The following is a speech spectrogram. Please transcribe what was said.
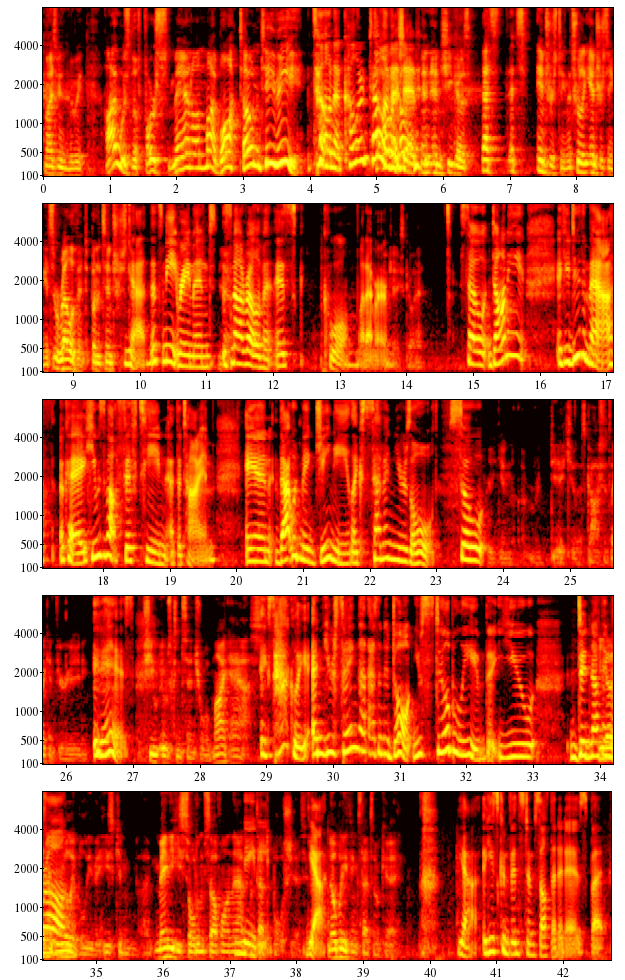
Reminds me of the movie. I was the first man on my block to own a TV. on a colored television. And, and she goes, "That's that's interesting. That's really interesting. It's irrelevant, but it's interesting." Yeah, that's neat, Raymond. It's not relevant. It's cool, whatever. Okay, so go ahead. So, Donnie, if you do the math, okay, he was about 15 at the time. And that would make Jeannie like seven years old. So ridiculous. Gosh, it's like infuriating. it is. She it was consensual. My ass. Exactly. And you're saying that as an adult. You still believe that you did He nothing doesn't wrong. really believe it. He's can uh, maybe he sold himself on that, Maybe. but that's bullshit. Yeah. Nobody thinks that's okay. Yeah, he's convinced himself that it is. But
